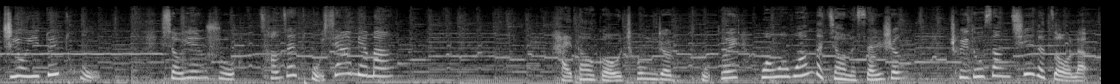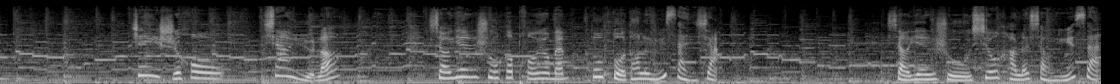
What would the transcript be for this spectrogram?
只有一堆土。小鼹鼠藏在土下面吗？海盗狗冲着土堆汪汪汪的叫了三声，垂头丧气的走了。这时候下雨了，小鼹鼠和朋友们都躲到了雨伞下。小鼹鼠修好了小雨伞，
